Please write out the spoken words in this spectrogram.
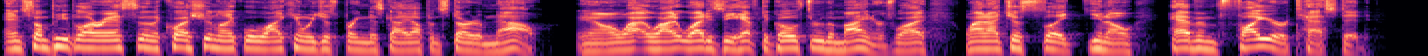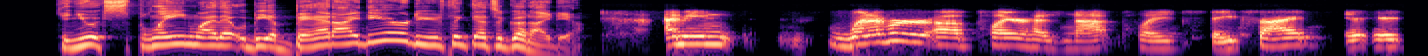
And some people are asking the question, like, well, why can't we just bring this guy up and start him now? You know, why, why, why does he have to go through the minors? Why, why not just like, you know, have him fire tested? Can you explain why that would be a bad idea, or do you think that's a good idea? I mean, whenever a uh, player has not played stateside, it, it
